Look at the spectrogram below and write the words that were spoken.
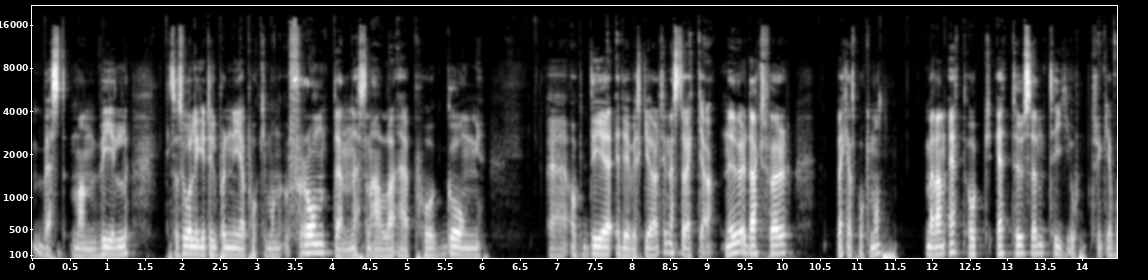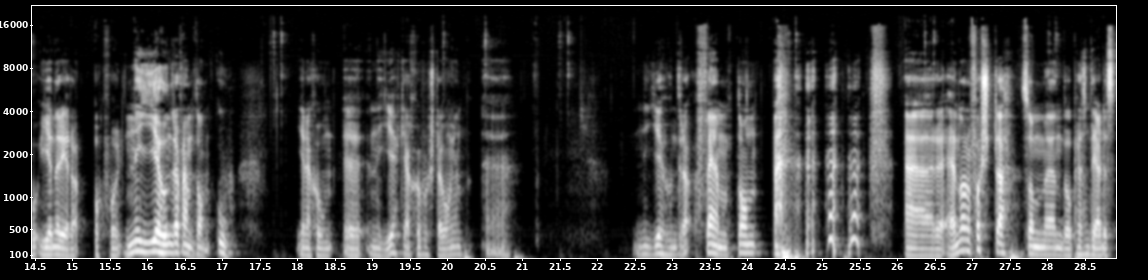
bäst man vill. Så så ligger till på den nya Pokémon-fronten. Nästan alla är på gång. Eh, och det är det vi ska göra till nästa vecka. Nu är det dags för veckans Pokémon. Mellan 1 och 1010 trycker jag på generera och får 915. Oh! Generation eh, 9 kanske första gången. Eh, 915 är en av de första som ändå presenterades.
